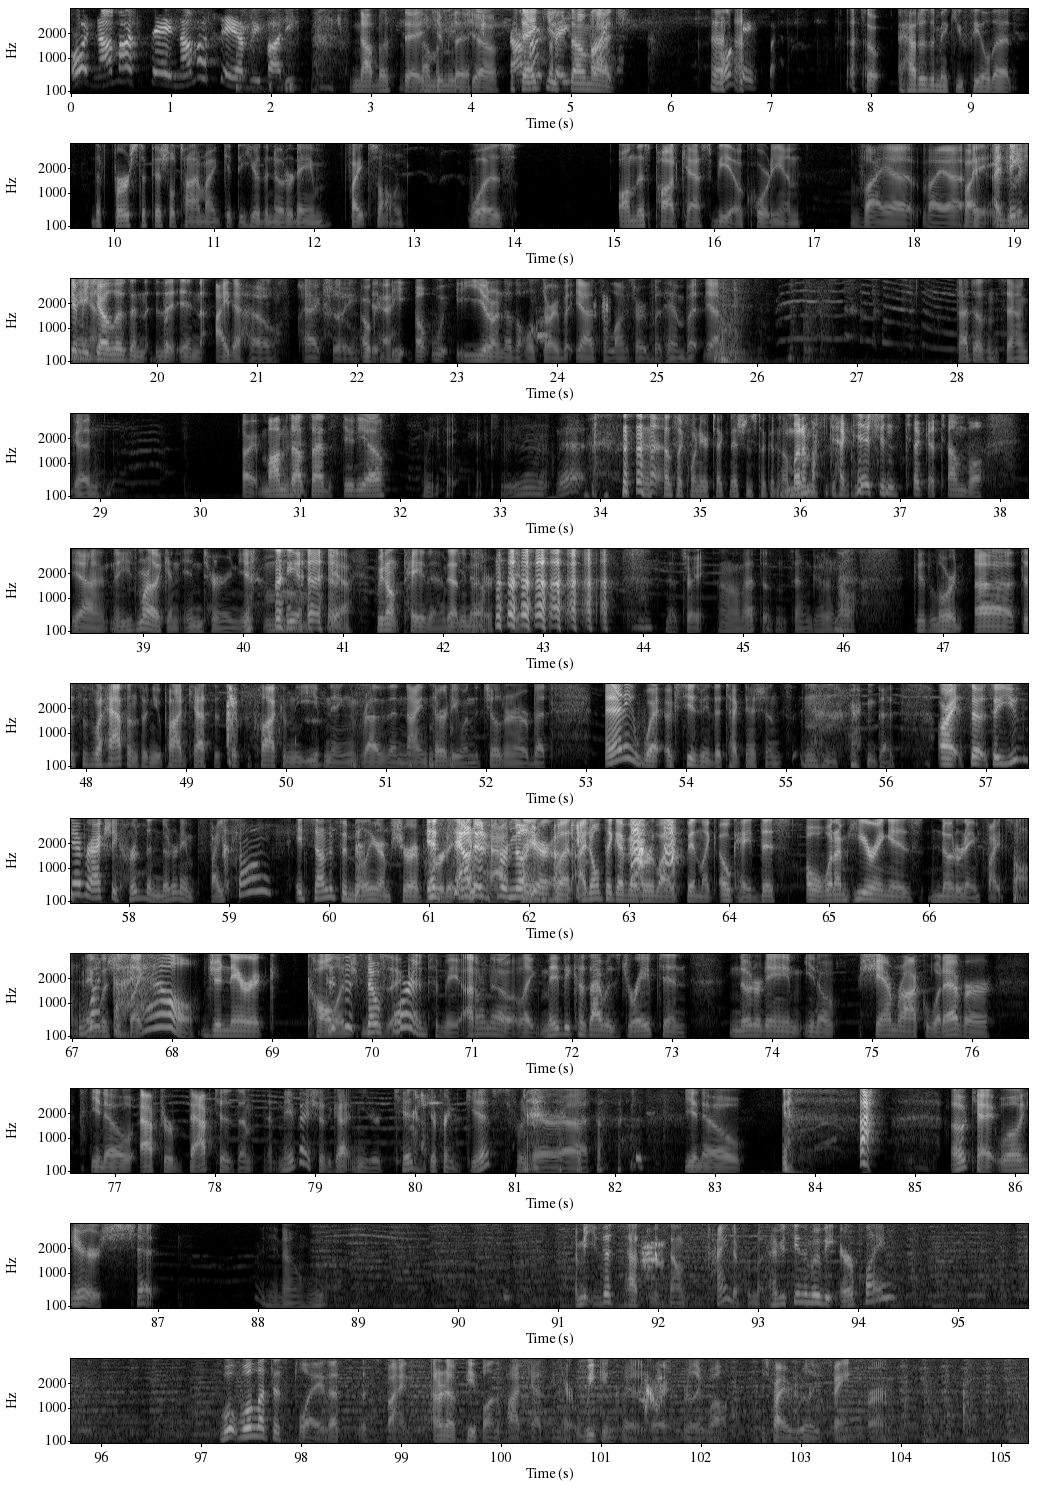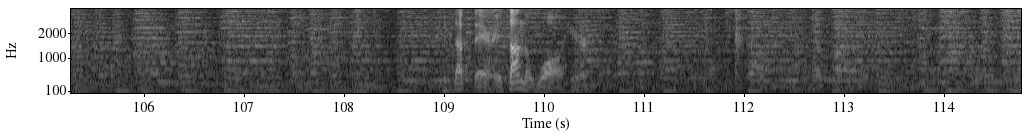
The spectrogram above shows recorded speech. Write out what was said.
Oh, namaste, namaste, everybody. namaste, namaste, Jimmy Namaste. Joe. Thank you so much. Okay. So, how does it make you feel that the first official time I get to hear the Notre Dame fight song was on this podcast via accordion? Via via. Via I, I think Jimmy Man. Joe lives in the, in Idaho. Actually, Okay. He- oh, you don't know the whole story, but yeah, it's a long story with him. But yeah, that doesn't sound good. All right, mom's outside the studio. We, uh, Sounds like one of your technicians took a tumble. One of my technicians took a tumble. Yeah, no, he's more like an intern. You know? Mm, yeah. we don't pay them. That's you know? better. Yeah. That's right. Oh, that doesn't sound good at all. Good lord. Uh, this is what happens when you podcast at six o'clock in the evening rather than nine thirty when the children are in bed. Anyway, excuse me, the technicians are in bed. All right, so so you've never actually heard the Notre Dame fight song? It sounded familiar. I'm sure I've heard it. It sounded passing, familiar, but I don't think I've ever like been like, okay, this. Oh, what I'm hearing is Notre Dame fight song. what it was just like hell? generic college. This is so music. foreign to me. I don't know. Like maybe because I was draped in Notre Dame, you know, Shamrock, whatever. You know, after baptism, maybe I should have gotten your kids different gifts for their, uh, you know. okay, well here, shit. You know. I mean, this has to sound kind of familiar. Have you seen the movie Airplane? We'll, we'll let this play. That's that's fine. I don't know if people on the podcast can hear it. We can clearly hear it really well. It's probably really faint for. It's up there. It's on the wall here.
